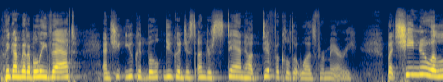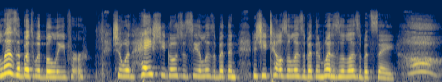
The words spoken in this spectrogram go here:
You think I'm going to believe that? And she, you, could, you can just understand how difficult it was for Mary. But she knew Elizabeth would believe her. So with haste, she goes to see Elizabeth and, and she tells Elizabeth, and what does Elizabeth say? Oh,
